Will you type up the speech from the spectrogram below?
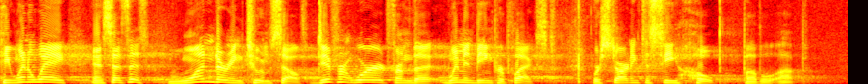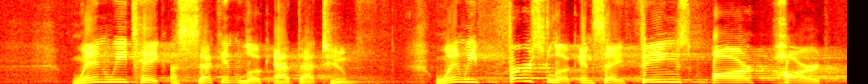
He went away and says this, wondering to himself. Different word from the women being perplexed. We're starting to see hope bubble up. When we take a second look at that tomb, when we first look and say, things are hard,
